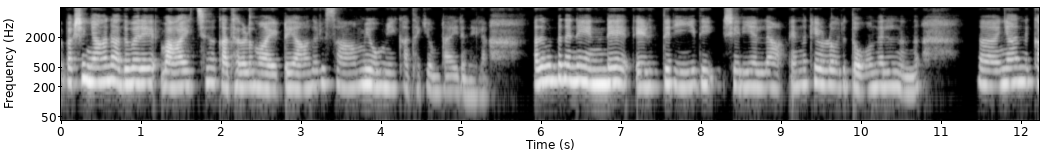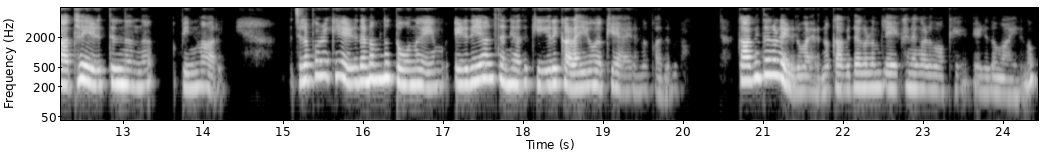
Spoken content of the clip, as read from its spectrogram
പക്ഷെ ഞാൻ അതുവരെ വായിച്ച കഥകളുമായിട്ട് യാതൊരു സാമ്യവും ഈ കഥയ്ക്ക് ഉണ്ടായിരുന്നില്ല. അതുകൊണ്ട് തന്നെ എന്റെ എഴുത്ത് രീതി ശരിയല്ല എന്നൊക്കെയുള്ള ഒരു തോന്നലിൽ നിന്ന് ഞാൻ കഥ എഴുത്തിൽ നിന്ന് പിന്മാറി. ചിലപ്പോഴൊക്കെ എഴുതണം എന്ന് തോന്നുകയും എഴുതിയാൽ തന്നെ അത് കീറിക്കളയുകയൊക്കെ ആയിരുന്നു പതിവ്. കവിതകൾ എഴുതുമായിരുന്നു. കവിതകളും ലേഖനങ്ങളും ഒക്കെ എഴുതുമായിരുന്നു.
